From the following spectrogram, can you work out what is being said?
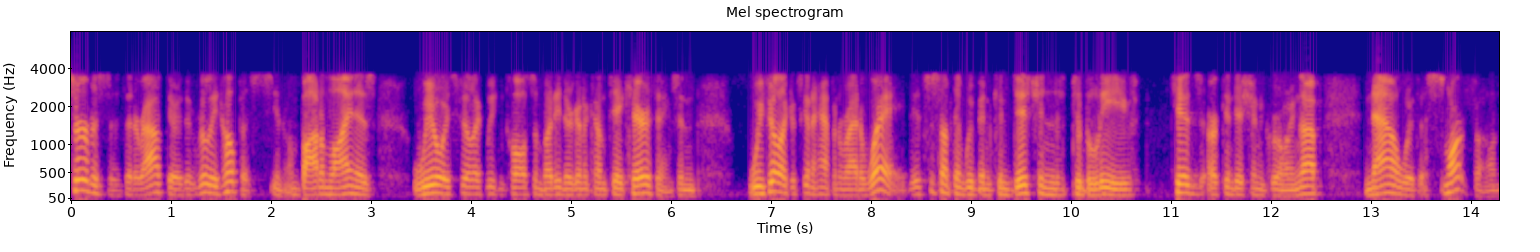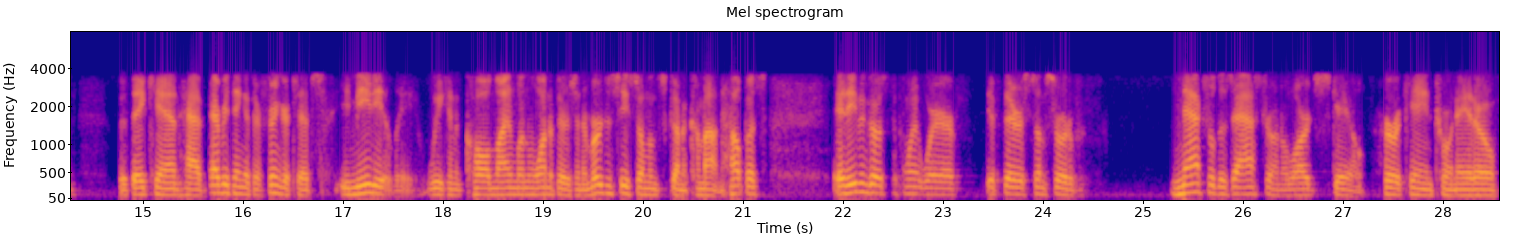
services that are out there that really help us. You know, bottom line is we always feel like we can call somebody, they're going to come take care of things, and we feel like it's going to happen right away. This is something we've been conditioned to believe. Kids are conditioned growing up now with a smartphone that they can have everything at their fingertips immediately. We can call 911 if there's an emergency, someone's going to come out and help us. It even goes to the point where if there's some sort of natural disaster on a large scale, hurricane, tornado,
